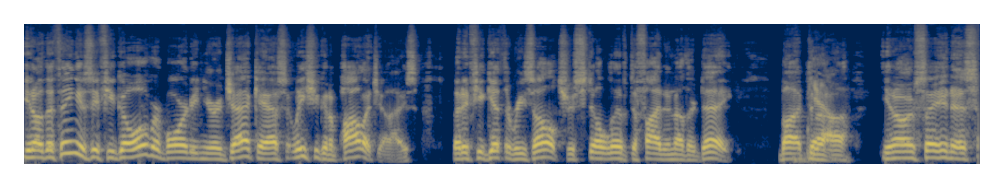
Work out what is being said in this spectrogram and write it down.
you know, the thing is, if you go overboard and you're a jackass, at least you can apologize. But if you get the results, you still live to fight another day. But, yeah. uh, you know what I'm saying is,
